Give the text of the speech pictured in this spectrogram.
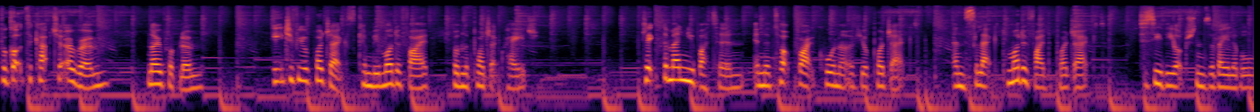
Forgot to capture a room? No problem. Each of your projects can be modified from the project page. Click the menu button in the top right corner of your project and select Modify the project to see the options available.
